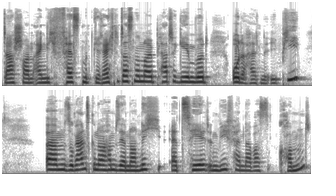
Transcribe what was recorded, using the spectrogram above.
da schon eigentlich fest mit gerechnet, dass es eine neue Platte geben wird oder halt eine EP. Ähm, so ganz genau haben sie ja noch nicht erzählt, inwiefern da was kommt.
